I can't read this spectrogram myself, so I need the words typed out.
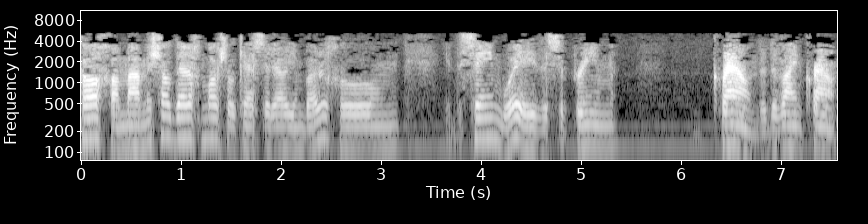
In the same way, the supreme crown, the divine crown.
